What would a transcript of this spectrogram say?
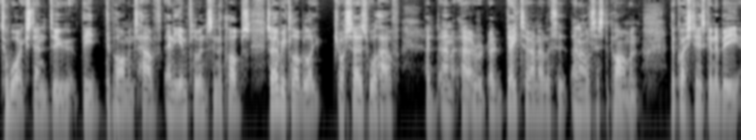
to what extent do the departments have any influence in the clubs? So every club, like Josh says, will have a, a, a, data analysis analysis department. The question is going to be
